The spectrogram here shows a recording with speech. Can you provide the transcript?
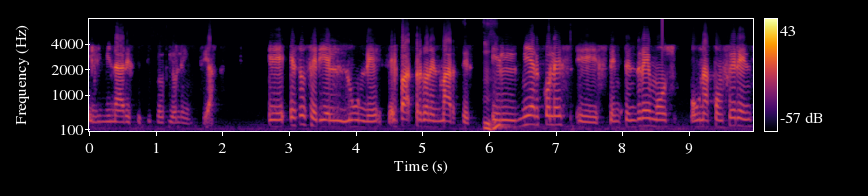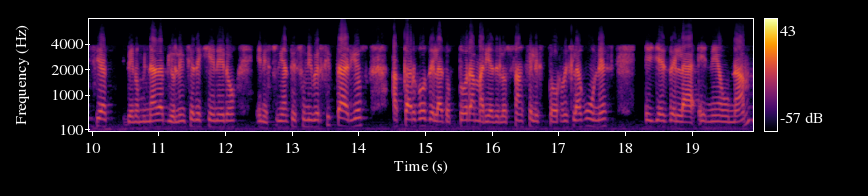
eliminar este tipo de violencia. Eh, eso sería el lunes, el, perdón, el martes. El miércoles este, tendremos una conferencia denominada Violencia de Género en Estudiantes Universitarios a cargo de la doctora María de los Ángeles Torres Lagunes. Ella es de la ENEUNAM,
